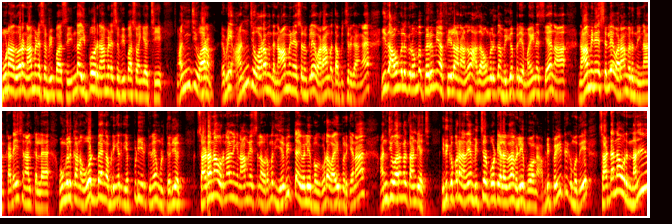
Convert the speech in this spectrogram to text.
மூணாவது வாரம் நாமினேஷன் ஃபீ பாஸ் இந்த இப்போ ஒரு நாமினேஷன் ஃபீ பாஸ் வாங்கியாச்சு. அஞ்சு வாரம். எப்படி? அஞ்சு வாரம் இந்த நாமினேஷனுக்குள்ளே வராமல் தப்பிச்சிருக்காங்க. இது அவங்களுக்கு ரொம்ப பெருமையாக ஃபீல் ஆனாலும் அது அவங்களுக்கு தான் மிகப்பெரிய மைனஸ் ஏன்னா நாமினேஷன்லேயே வராமல் இருந்தீங்கன்னா கடைசி நாட்களில் உங்களுக்கான ஓட் பேங்க் அப்படிங்கிறது எப்படி இருக்குன்னே உங்களுக்கு தெரியாது. சடனாக ஒரு நாள் நீங்கள் நாமினேஷனில் வரும்போது எவிட்டாக வெளியே போக கூட வாய்ப்பு இருக்குது ஏன்னா அஞ்சு வாரங்கள் தாண்டியாச்சு. இதுக்கப்புறம் நிறைய மிச்சர் போட்டியாளர்கள் தான் வெளியே போவாங்க. அப்படி போயிட்டு இருக்கும்போது சடனாக ஒரு நல்ல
